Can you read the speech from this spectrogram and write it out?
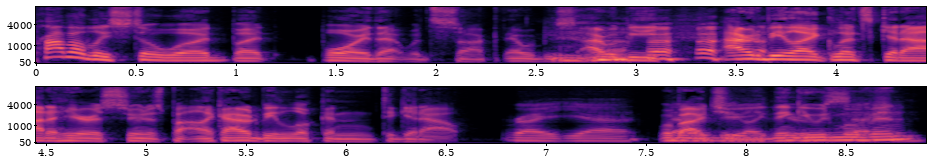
Probably still would, but boy, that would suck. That would be. I would be. I would be like, let's get out of here as soon as possible. Like I would be looking to get out. Right. Yeah. What That about would be you? You think you would move in?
